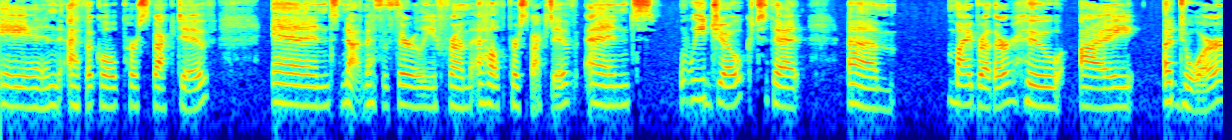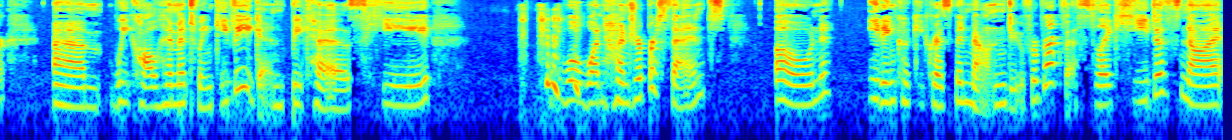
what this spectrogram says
an ethical perspective and not necessarily from a health perspective. And we joked that um, my brother, who I adore, um, we call him a Twinkie vegan because he will 100% own eating Cookie Crisp and Mountain Dew for breakfast. Like, he does not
